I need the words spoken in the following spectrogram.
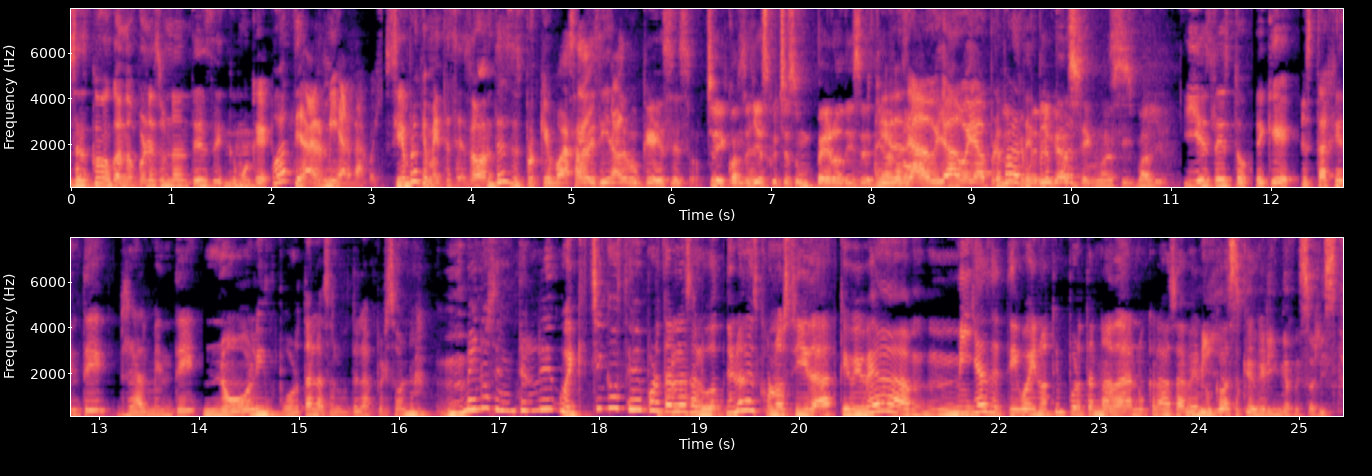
o sea, es como cuando pones un antes de como que voy a tirar mierda, güey. Siempre que metes eso antes es porque vas a decir algo que es eso. Sí, cuando ya escuchas un pero dices ya. no, ya, ya, güey, ya, prepárate. Lo que me digas no es válido. Y es esto, de que esta gente realmente no le importa la salud de la persona. Menos en internet, güey. ¿Qué chingos te va a importar la salud de una desconocida que vive a millas de ti, güey? No te importa nada, nunca la vas a ver. Millas nunca vas a que gringa me saliste.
